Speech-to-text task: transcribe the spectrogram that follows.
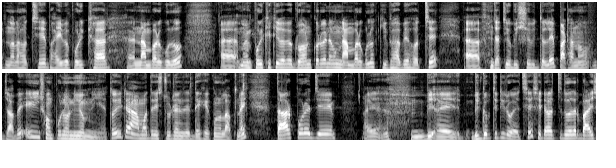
আপনারা হচ্ছে ভাইবা পরীক্ষার নাম্বারগুলো মানে পরীক্ষা কীভাবে গ্রহণ করবেন এবং নাম্বারগুলো কীভাবে হচ্ছে জাতীয় বিশ্ববিদ্যালয়ে পাঠানো যাবে, এই সম্পূর্ণ নিয়ম নিয়ে। তো এটা আমাদের স্টুডেন্টদের দেখে কোনো লাভ নাই। তারপরে যে বিজ্ঞপ্তিটি রয়েছে, সেটা হচ্ছে দু হাজার বাইশ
